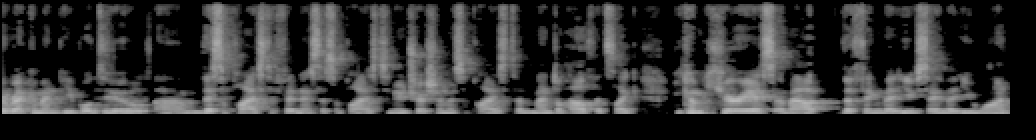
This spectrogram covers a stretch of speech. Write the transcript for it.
recommend people do. Um, this applies to fitness. This applies to nutrition. This applies to mental health. It's like become curious about the thing that you say that you want.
